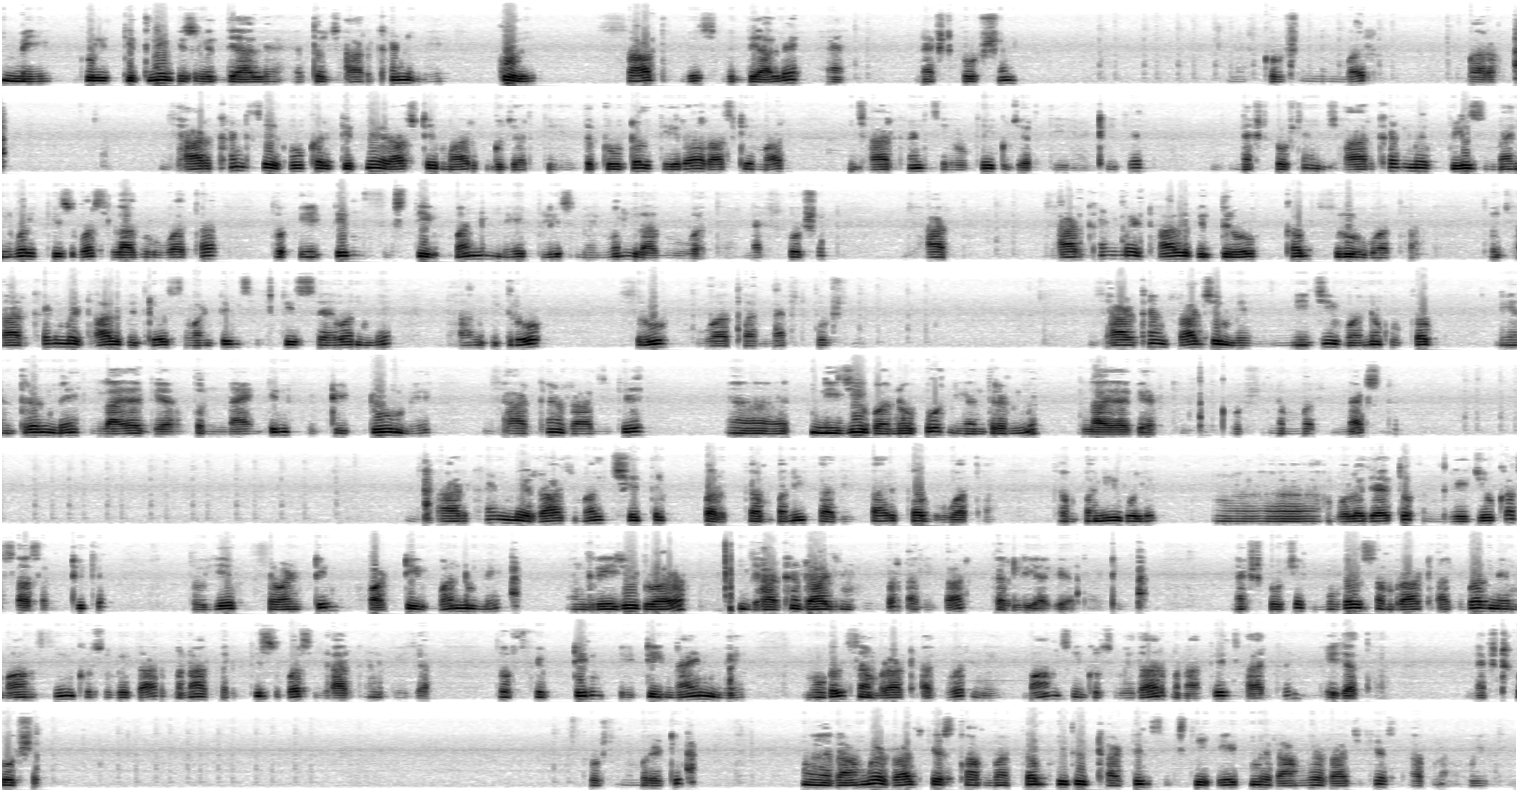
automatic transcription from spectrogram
में कुल कितने विश्वविद्यालय हैं? तो झारखंड में कुल सात विश्वविद्यालय हैं। Next question next question number बारह। झारखंड से होकर कितने राष्ट्रीय मार्ग गुजरते हैं? तो टोटल तेरह राष्ट्रीय मार्ग झारखंड से होकर गुजरती हैं, ठीक है? नेक्स्ट क्वेश्चन झारखंड में पुलिस मैनुअल किस वर्ष लागू हुआ था? तो 1861 में पुलिस मैनुअल लागू हुआ था। नेक्स्ट क्वेश्चन झार झारखंड में ढाल विद्रोह कब शुरू हुआ था? तो झारखंड में ढाल विद्रोह 1767 में ढाल विद्रोह शुरू हुआ था। नेक्स्ट क्वेश्चन झारखंड राज्य में निजी वनों को कब नियंत्रण में लाया गया? तो 1952 में झारखंड राज्य के निजी वनों को नियंत्रण में लाया गया। ठीक है क्वेश्चन नंबर नेक्स्ट। झारखंड में राजमहल क्षेत्र पर कंपनी का अधिकार कब हुआ था? कंपनी बोले बोला जाए तो अंग्रेज़ों का शासन, ठीक है? तो ये 1741 में अंग्रेज़ों द्वारा झारखंड राजमहल पर अधिकार कर लिया गया था, ठीक नेक्स्ट क्वेश्चन मुगल सम्राट अकबर ने मान सिंह को सूबेदार बनाकर किस वर्ष झारखंड भेजा? तो 1589 में मुगल सम्राट अकबर ने मान सिंह को सूबेदार बना के झारखंड भेजा था। Next question question number eighteen Ramgarh राज्य की स्थापना कब हुई थी? 1368 में रामगढ़ राज्य की स्थापना हुई थी।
